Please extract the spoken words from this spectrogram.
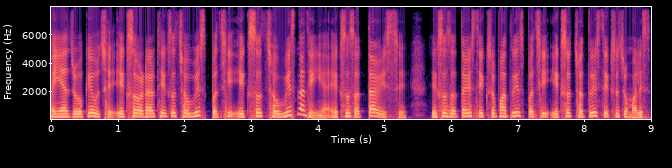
અહીંયા જો કેવું છે, એકસો અઢારથી એકસો છવ્વીસ, પછી એકસો છવ્વીસ નથી અહીંયા, એકસો સત્તાવીસ છે. એકસો સત્તાવીસથી એકસો પાંત્રીસ, પછી એકસો છત્રીસથી એકસો ચુમ્માલીસ.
